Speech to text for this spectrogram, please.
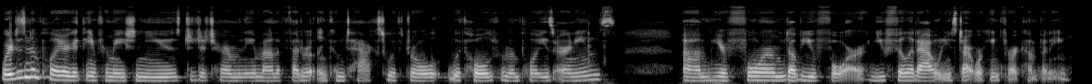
Where does an employer get the information used to determine the amount of federal income tax to withhold from employees' earnings? um, your Form W-4. You fill it out when you start working for a company.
